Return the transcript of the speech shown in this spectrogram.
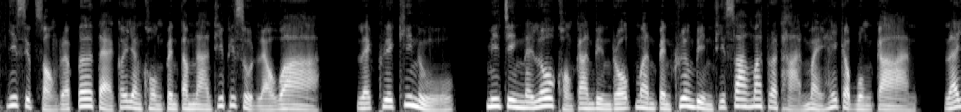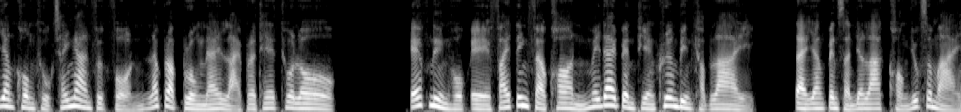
F22 Raptor แต่ก็ยังคงเป็นตำนานที่พิสูจน์แล้วว่า เล็กพริกขี้หนู มีจริงในโลกของการบินรบมันเป็นเครื่องบินที่สร้างมาตรฐานใหม่ให้กับวงการ และยังคงถูกใช้งานฝึกฝน และปรับปรุงในหลายประเทศทั่วโลก F16A Fighting Falcon ไม่ได้เป็นเพียงเครื่องบินขับไล่แต่ยังเป็นสัญลักษณ์ของยุคสมัย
